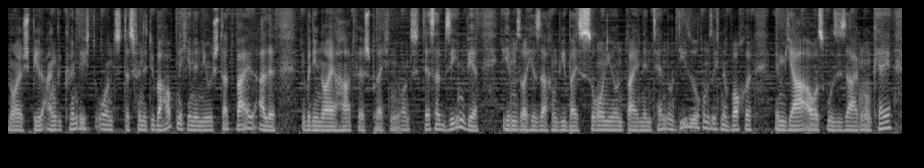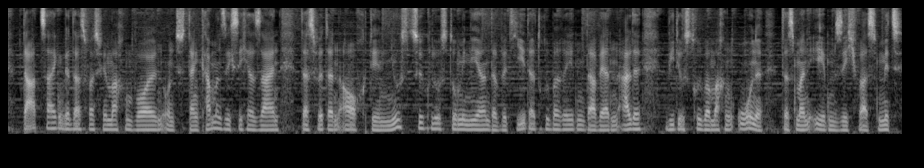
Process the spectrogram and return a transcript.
neues Spiel angekündigt und das findet überhaupt nicht in den News statt, weil alle über die neue Hardware sprechen. Und deshalb sehen wir eben solche Sachen wie bei Sony und bei Nintendo, die suchen sich eine Woche im Jahr aus, wo sie sagen, okay, da zeigen wir das, was wir machen wollen. Und dann kann man sich sicher sein, das wird dann auch den News-Zyklus dominieren, da wird jeder drüber reden, da werden alle Videos drüber machen, ohne dass man eben sich was mit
